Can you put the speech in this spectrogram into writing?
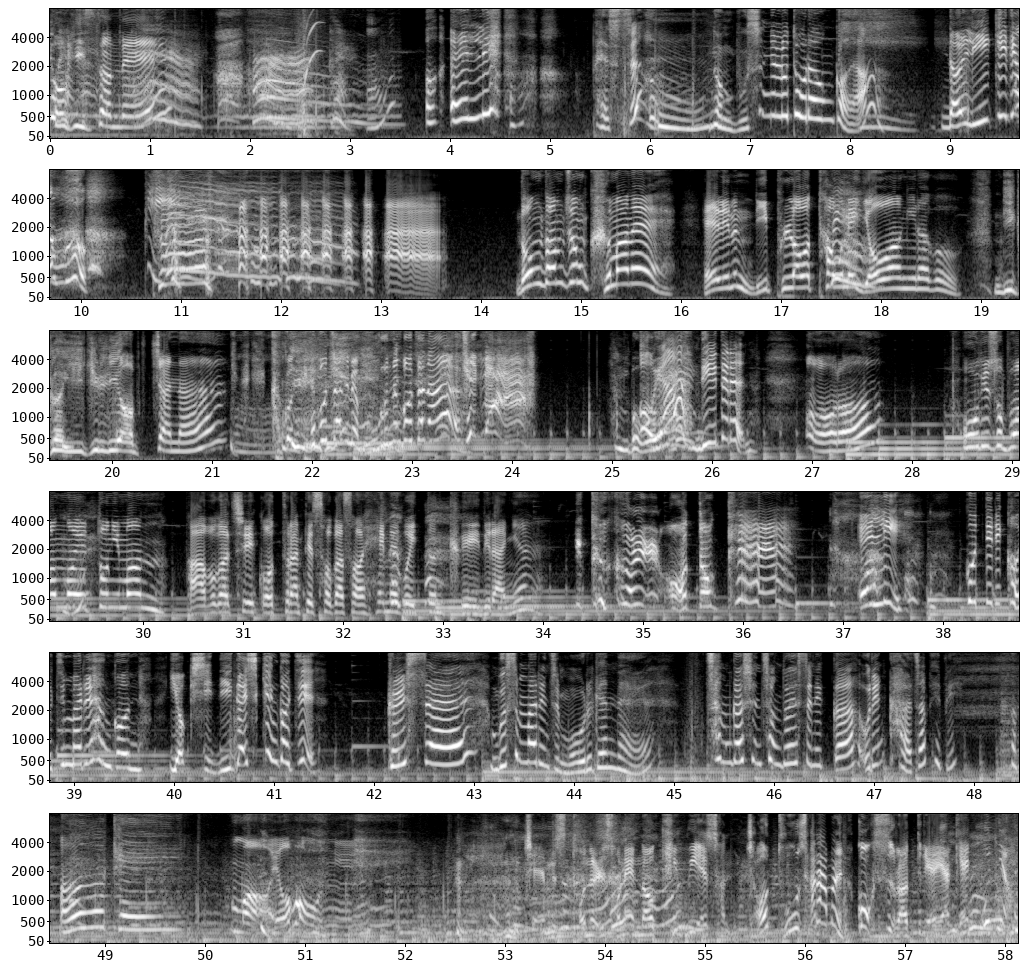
여기 있었네 어? 베스? 넌 무슨 일로 돌아온 거야? 널 이기려고. 농담 좀 그만해. 엘리는 리플라워 타운의 여왕이라고. 네가 이길 리 없잖아. 그건 해보지 않으면 모르는 거잖아. 뭐야? 니들은? 어라? 어디서 봤나 했더니만 바보같이 꽃들한테 속아서 헤매고 있던 그 애들 아니야? 그걸 어떻게? 엘리, 꽃들이 거짓말을 한 건 역시 네가 시킨 거지? 글쎄, 무슨 말인지 모르겠네. 참가 신청도 했으니까 우린 가자, 비비. 오케이. 뭐요, 언니? 잼스톤을 손에 넣기 위해선 저 두 사람을 꼭 쓰러뜨려야겠군요.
